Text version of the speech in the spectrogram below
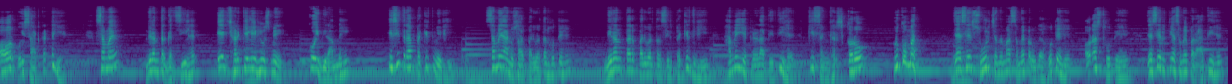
और कोई शॉर्टकट नहीं है। समय निरंतर गतिशील है। एक क्षण के लिए भी उसमें कोई विराम नहीं। इसी तरह प्रकृति में भी समय अनुसार परिवर्तन होते हैं। निरंतर परिवर्तनशील प्रकृति भी हमें यह प्रेरणा देती है कि संघर्ष करो, रुको मत। जैसे सूर्य चंद्रमा समय पर उदय होते हैं और अस्त होते हैं, जैसे ऋतुएँ समय पर आती हैं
